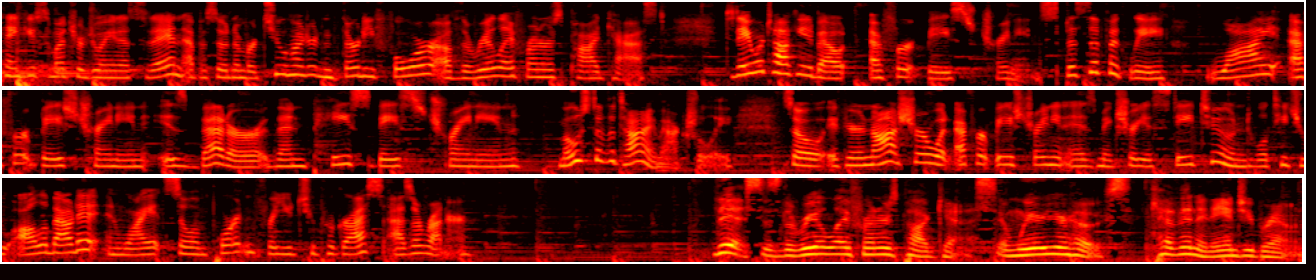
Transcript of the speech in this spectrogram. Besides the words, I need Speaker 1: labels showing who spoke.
Speaker 1: Thank you so much for joining us today on episode number 234 of the Real Life Runners podcast. Today we're talking about effort based training, specifically why effort based training is better than pace based training most of the time, actually. So, if you're not sure what effort based training is, make sure you stay tuned. We'll teach you all about it and why it's so important for you to progress as a runner.
Speaker 2: This is the Real Life Runners Podcast, and we're your hosts, Kevin and Angie Brown.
